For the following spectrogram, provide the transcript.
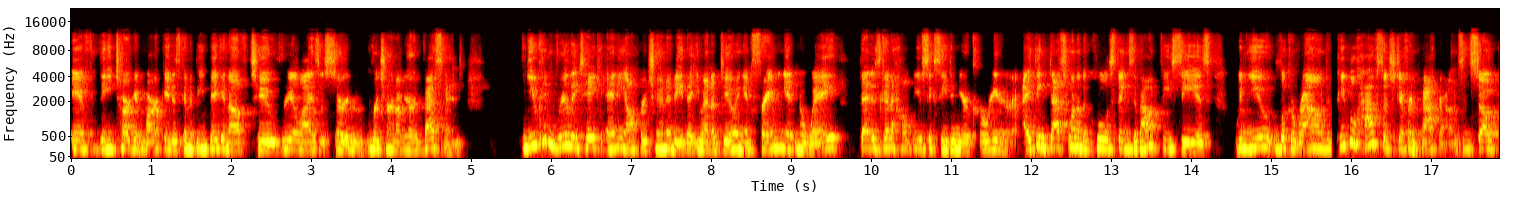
if the target market is going to be big enough to realize a certain return on your investment. You can really take any opportunity that you end up doing and framing it in a way that is going to help you succeed in your career. I think that's one of the coolest things about VC is when you look around, people have such different backgrounds. And so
